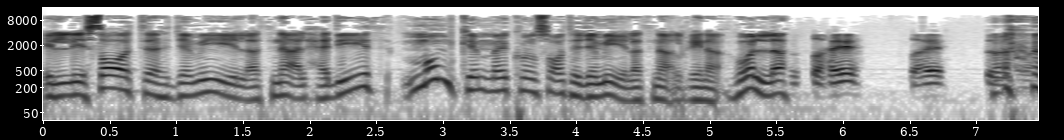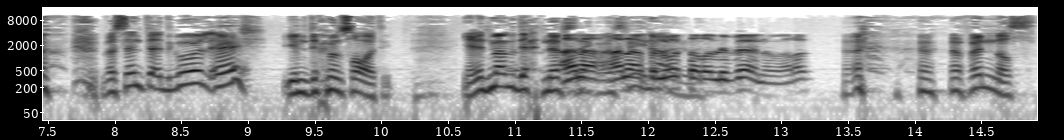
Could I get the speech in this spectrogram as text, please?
اللي صوته جميل أثناء الحديث ممكن ما يكون صوته جميل أثناء الغناء ولا؟ صحيح صحيح. بس أنت تقول إيش؟ يمدحون صوتي. يعني أنت ما مدحت نفسك أنا أنا في الوتر اللي بينهم عرفت؟ في النص.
